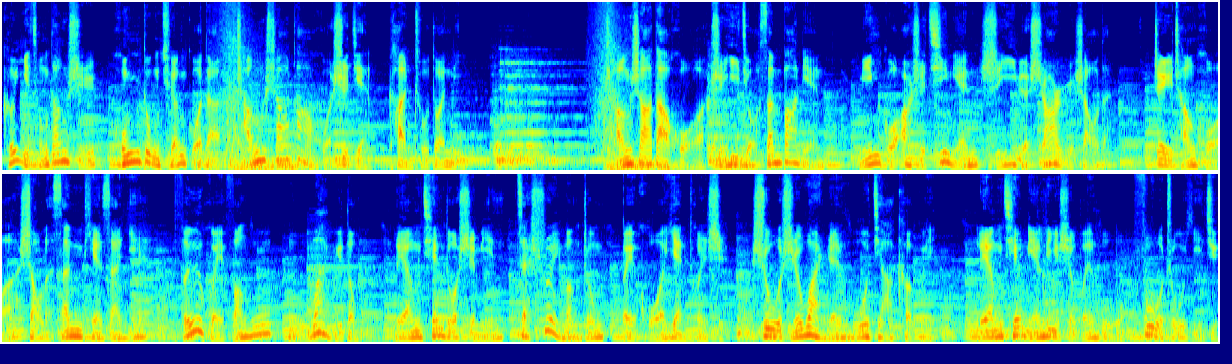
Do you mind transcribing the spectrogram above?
可以从当时轰动全国的长沙大火事件看出端倪。长沙大火是一九三八年，民国二十七年十一月十二日烧的。这场火烧了三天三夜，焚毁房屋五万余栋，两千多市民在睡梦中被火焰吞噬，数十万人无家可归，两千年历史文物付诸一炬。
